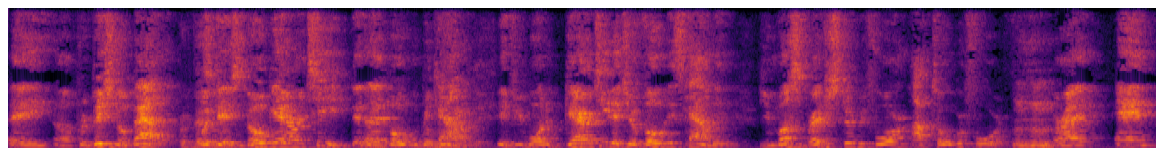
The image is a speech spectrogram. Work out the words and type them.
a, a provisional ballot, provisional. but there's no guarantee that that, that vote will be, will counted. counted. If you want to guarantee that your vote is counted, you must register before October 4th, mm-hmm. all right, and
